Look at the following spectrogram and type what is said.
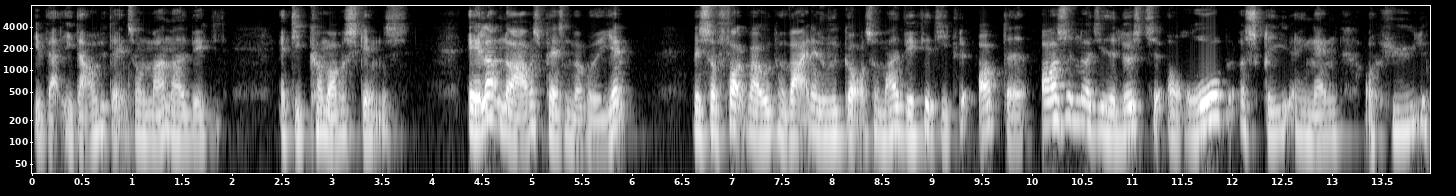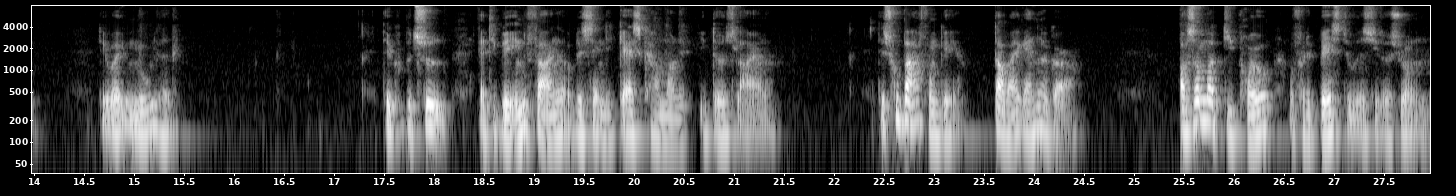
i, i dagligdagen, så var det meget, meget vigtigt, at de kom op og skændes. Eller når arbejdspladsen var gået hjem, hvis så folk var ude på vejen eller ude i gården, så var det meget vigtigt, at de blev opdaget, også når de havde lyst til at råbe og skrige af hinanden og hyle. Det var ikke en mulighed. Det kunne betyde, at de blev indfanget og blev sendt i gaskammerne i dødslejrene. Det skulle bare fungere. Der var ikke andet at gøre. Og så måtte de prøve at få det bedste ud af situationen.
